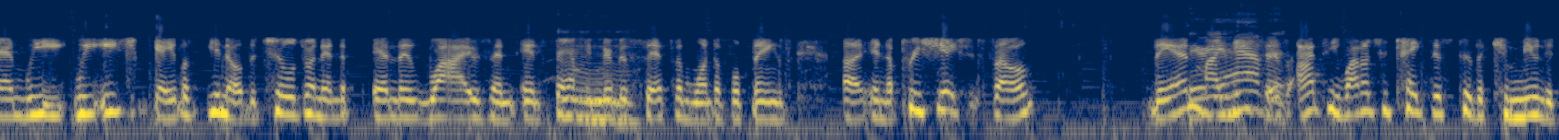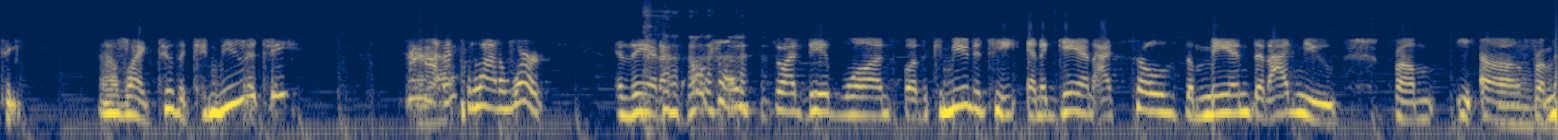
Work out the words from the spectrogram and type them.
and we we each gave us, you know, the children and the and the wives and and family mm. members said some wonderful things uh, in appreciation. So then there my niece says, Auntie, why don't you take this to the community? And I was like, to the community? That's a lot of work. And then I okay, so I did one for the community, and again I chose the men that I knew from uh, mm-hmm. from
